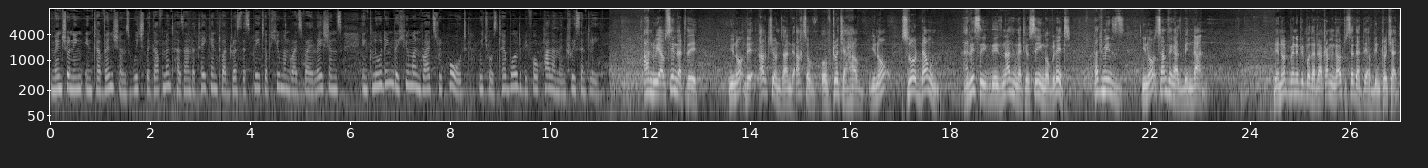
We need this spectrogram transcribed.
mentioning interventions which the government has undertaken to address the spate of human rights violations, including the Human Rights Report, which was tabled before Parliament recently. And we have seen that the, you know, the actions and acts of, of torture have, you know, slowed down. At least there is nothing that you're seeing of late. That means, you know, something has been done. There are not many people that are coming out to say that they have been tortured.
